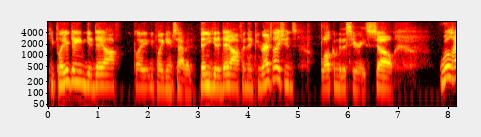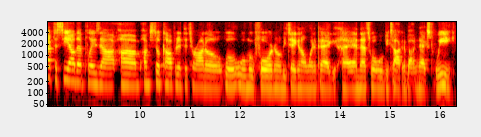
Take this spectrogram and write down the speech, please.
You play your game, you get a day off. Play you play game seven, then you get a day off, and then congratulations, welcome to the series. So we'll have to see how that plays out. Um, I'm still confident that Toronto will, will move forward and will be taking on Winnipeg, uh, and that's what we'll be talking about next week.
